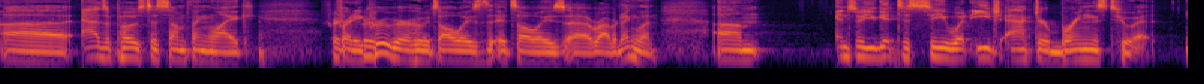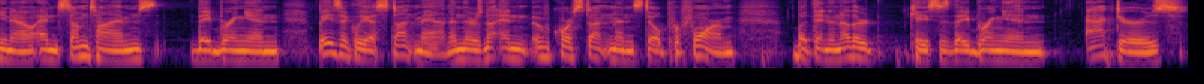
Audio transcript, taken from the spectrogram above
uh, as opposed to something like Freddy, Krueger. Krueger, who it's always it's always uh, Robert Englund, um, and so you get to see what each actor brings to it, you know, and sometimes they bring in basically a stuntman, and there's not, and of course stuntmen still perform, but then in other cases they bring in actors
